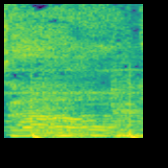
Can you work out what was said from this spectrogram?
Thank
